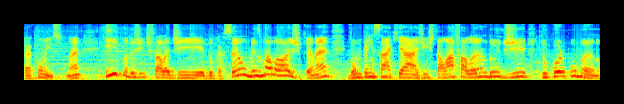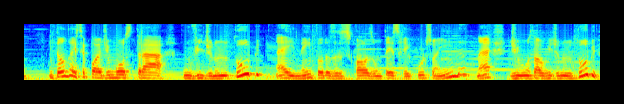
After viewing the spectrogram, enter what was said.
é, com isso, né? E quando a gente fala de educação, mesma lógica, né? Vamos pensar que ah, a gente está lá falando de, do corpo humano. Então, daí você pode mostrar um vídeo no YouTube, né? E nem todas as escolas vão ter esse recurso ainda, né? De mostrar o vídeo no YouTube,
